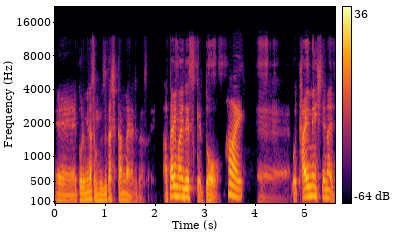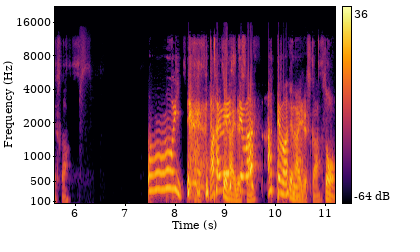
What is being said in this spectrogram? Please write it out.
えーこれ皆さん難しく考えないでください。当たり前ですけど、はい。えーこれ対面してないですか？おーい。合ってないですか合ってます。合ってます、ね。合ってないですか？そ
